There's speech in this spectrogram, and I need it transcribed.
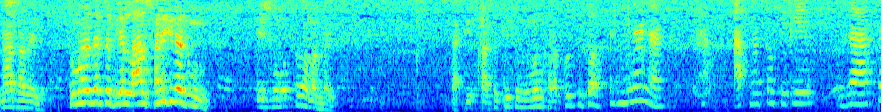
না সাজাইলে তোমার যে একটা বিয়ের লাল শাড়ি কিনা তুমি? এই সমর্থ আমার নাই। তাকে তাতে কি তুমি মন খারাপ করতেছ? না না। আপনার যা আছে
